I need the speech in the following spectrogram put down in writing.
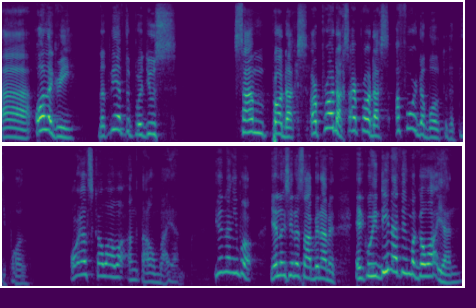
uh, all agree that we have to produce some products, or products, our products, affordable to the people. Or else kawawa ang taong bayan. Yun lang yun po. Yan lang sinasabi namin. And kung hindi natin magawa yan,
